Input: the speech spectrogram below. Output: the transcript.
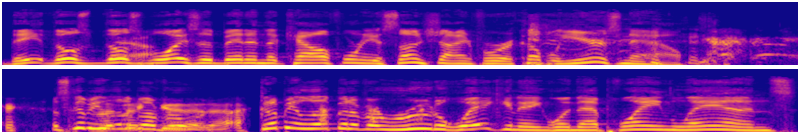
They those those Yeah. boys have been in the California sunshine for a couple years now. It's going to be a little bit of a, huh? going to be a little bit of a rude awakening when that plane lands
